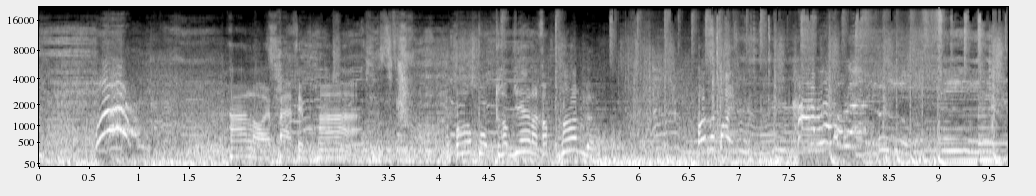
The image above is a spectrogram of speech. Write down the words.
ยห้าร้อยแปดสิบห้าโอ้ผมทำแย่เหรอครับท่าน ข้าพระเจ้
